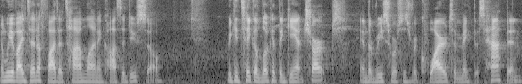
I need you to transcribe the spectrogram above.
and we have identified the timeline and cost to do so. We can take a look at the Gantt chart and the resources required to make this happen,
